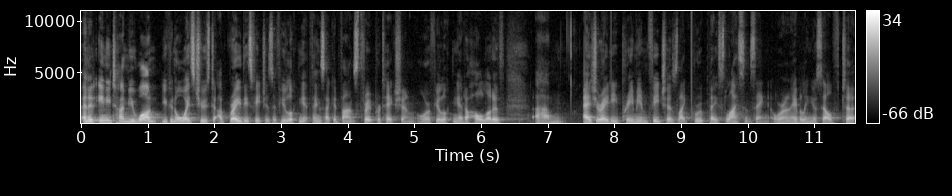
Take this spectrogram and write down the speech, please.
And at any time you want, you can always choose to upgrade these features. If you're looking at things like advanced threat protection, or if you're looking at a whole lot of um, Azure AD premium features like group-based licensing or enabling yourself to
